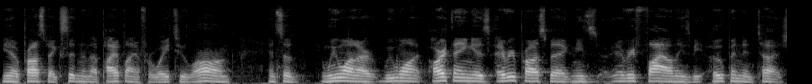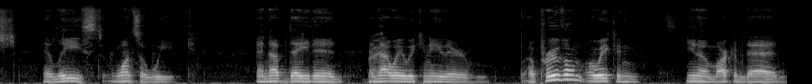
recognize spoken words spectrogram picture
you know, prospects sitting in that pipeline for way too long. And so we want our we want our thing is every prospect needs every file needs to be opened and touched at least once a week, and updated, right. and that way we can either approve them or we can you know, mark them dead,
